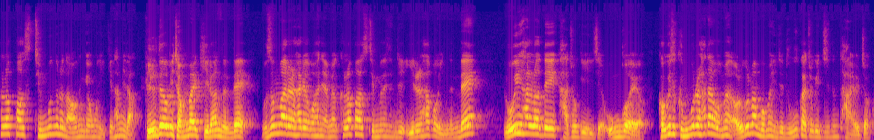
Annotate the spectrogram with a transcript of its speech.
클럽하우스 뒷문으로 나오는 경우는 있긴 합니다. 빌드업이 정말 길었는데 무슨 말을 하려고 하냐면 클럽하우스 뒷문에서 이제 일을 하고 있는데 로이 할러데이 가족이 이제 온 거예요. 거기서 근무를 하다 보면 얼굴만 보면 이제 누구 가족인지는 다 알죠.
